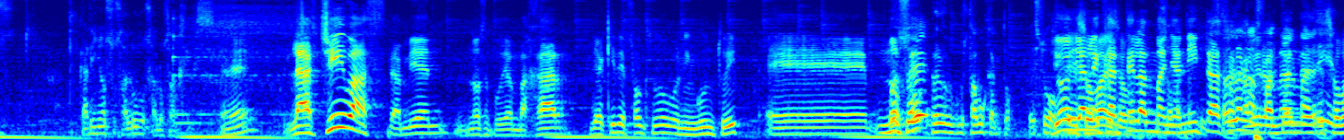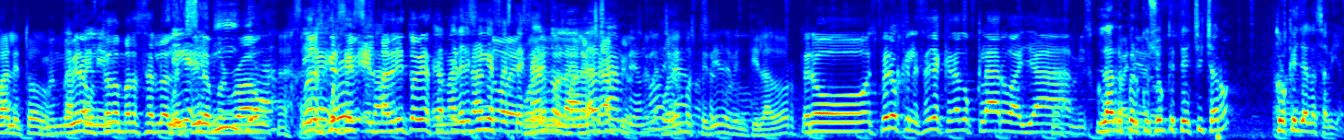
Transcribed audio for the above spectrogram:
Cariñosos saludos a Los Ángeles. ¿Eh? Las Chivas también no se podían bajar. De aquí de Fox no hubo ningún tuit. Eh, no Por eso- sé. Pero Gustavo cantó. Eso, Yo ya Eso le va, canté eso- las eso mañanitas a Javier Hernández. Madrid. Eso vale todo. Me, hubiera feliz. gustado más hacerlo al estilo Monroe. No, es que se- Huesca. el Madrid todavía está El Madrid sigue festejando en la- la la Champions. Champions, ¿no? la Ya Podemos no pedir el ventilador. Pero espero que les haya quedado claro allá mis la compañeros. repercusión que tiene Chicharo, creo que ya la sabían.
